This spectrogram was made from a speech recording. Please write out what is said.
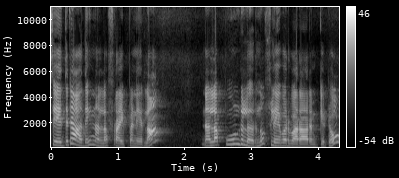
சேர்த்துட்டு அதையும் நல்லா ஃப்ரை பண்ணிடலாம். நல்லா பூண்டில் இருந்தும் ஃப்ளேவர் வர ஆரம்பிக்கட்டும்.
